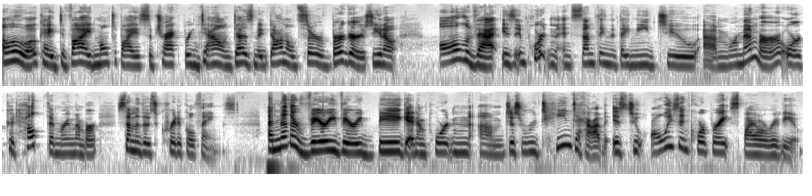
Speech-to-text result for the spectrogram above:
oh, okay, divide, multiply, subtract, bring down. Does McDonald's serve burgers? You know, all of that is important and something that they need to um, remember or could help them remember some of those critical things. Another very, very big and important um, just routine to have is to always incorporate spiral review.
